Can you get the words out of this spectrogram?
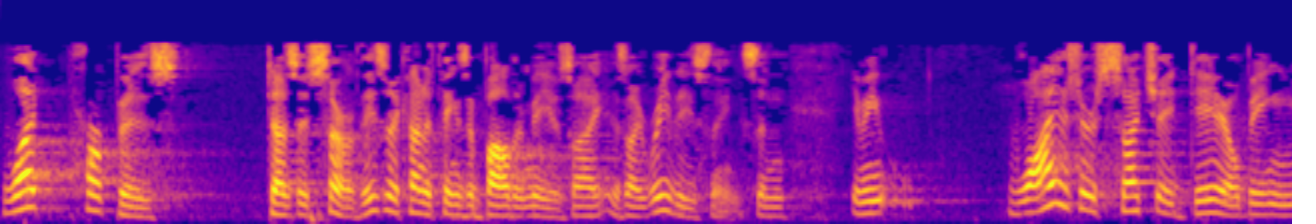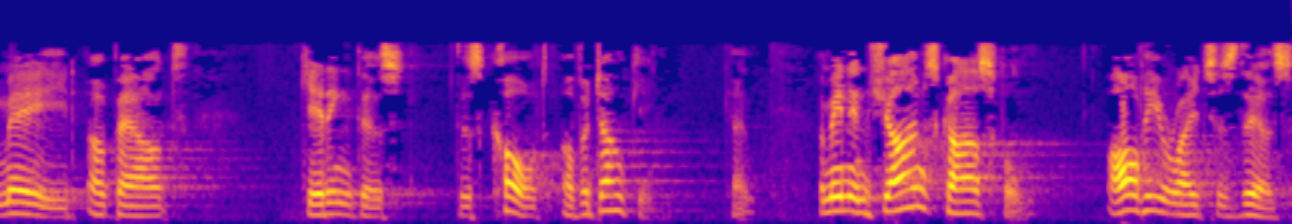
what purpose does it serve? These are the kind of things that bother me as I, as I read these things. And, I mean, why is there such a deal being made about getting this, this colt of a donkey? Okay? I mean, in John's gospel, all he writes is this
